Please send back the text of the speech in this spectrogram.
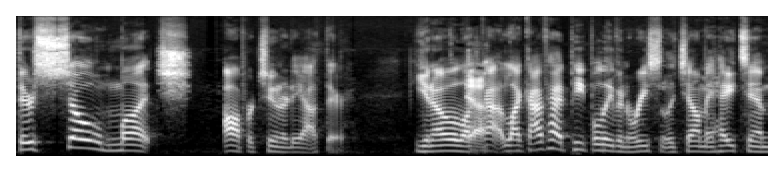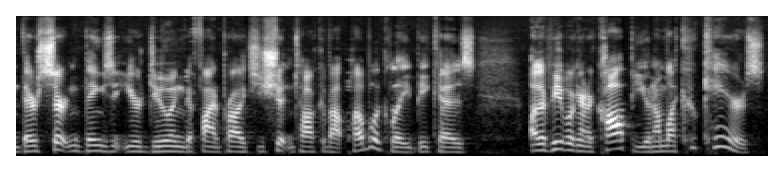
there's so much opportunity out there. You know, like yeah. I, like I've had people even recently tell me, "Hey Tim, there's certain things that you're doing to find products you shouldn't talk about publicly because other people are going to copy you." And I'm like, "Who cares?"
